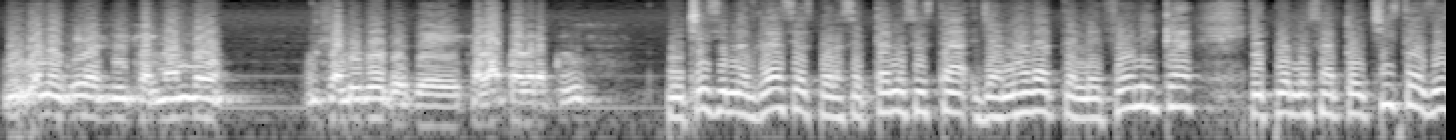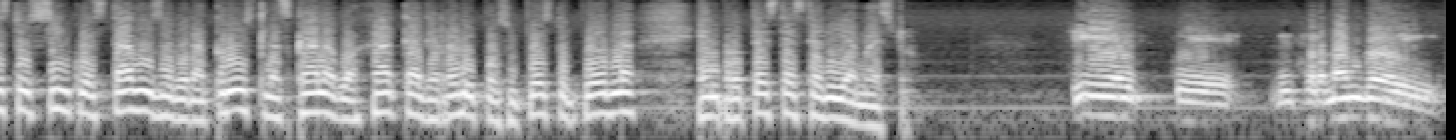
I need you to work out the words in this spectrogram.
Muy buenos días, Luis Fernando. Un saludo desde Jalapa, Veracruz. Muchísimas gracias por aceptarnos esta llamada telefónica y por los antorchistas de estos cinco estados de Veracruz, Tlaxcala, Oaxaca, Guerrero y por supuesto Puebla en protesta este día, maestro. Sí, este, Luis Fernando y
